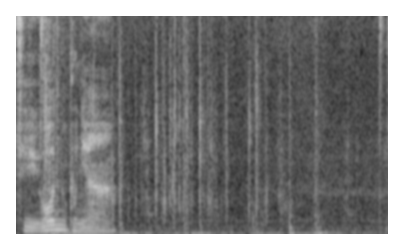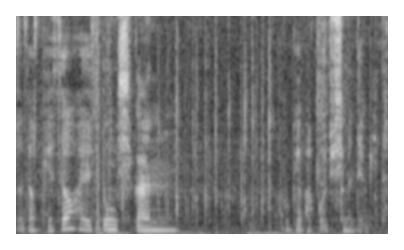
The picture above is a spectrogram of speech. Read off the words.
지원 분야 따닥해서 활동 시간 이렇게 바꿔주시면 됩니다.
